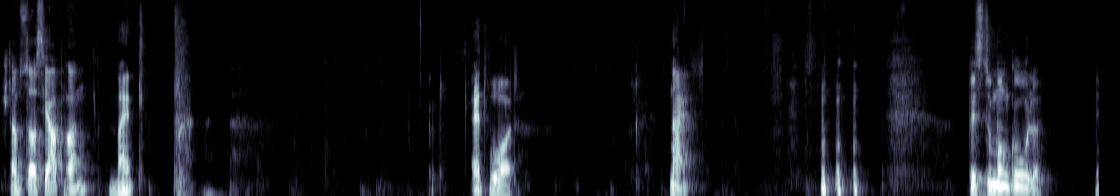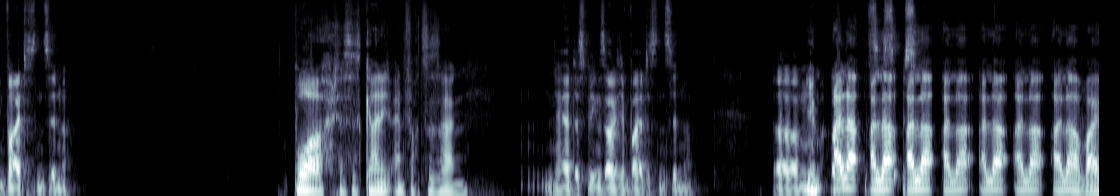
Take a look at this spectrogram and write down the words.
Stammst du aus Japan? Nein. Gut. Edward. Nein. Bist du Mongole? Im weitesten Sinne. Boah, das ist gar nicht einfach zu sagen. Ja, deswegen sage ich im weitesten Sinne. Ähm, Im aller, aller, aller, aller, aller, aller, aller wei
